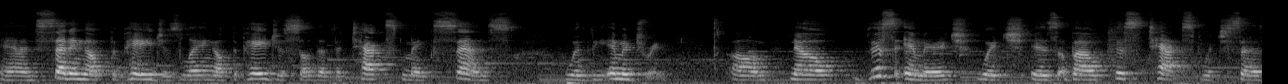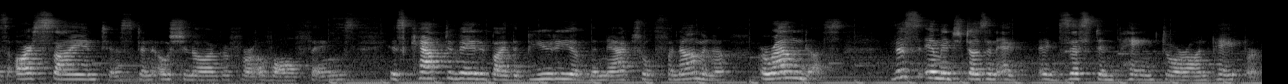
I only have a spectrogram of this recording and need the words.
and setting up the pages, laying out the pages so that the text makes sense with the imagery. Um, now, this image, which is about this text, which says, Our scientist and oceanographer of all things is captivated by the beauty of the natural phenomena around us. This image doesn't e exist in paint or on paper.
